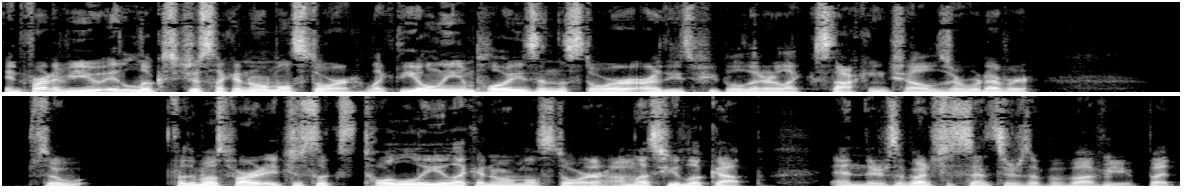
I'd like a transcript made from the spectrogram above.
in front of you it looks just like a normal store. Like the only employees in the store are these people that are like stocking shelves or whatever. So for the most part it just looks totally like a normal store Uh-huh. unless you look up and there's a bunch of sensors up above you but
